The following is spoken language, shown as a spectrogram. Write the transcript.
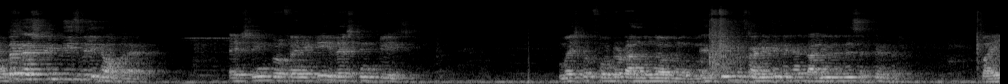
अबे tears रेस्ट इन पीस भी लिखा हुआ है। Extreme profanity rest in peace. मैं इस पर फ़ोटो डाल दूँगा आप लोगों को। एक्सट्रीम प्रोफेनिटी लिखा गाली दे सकते हैं फिर भाई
